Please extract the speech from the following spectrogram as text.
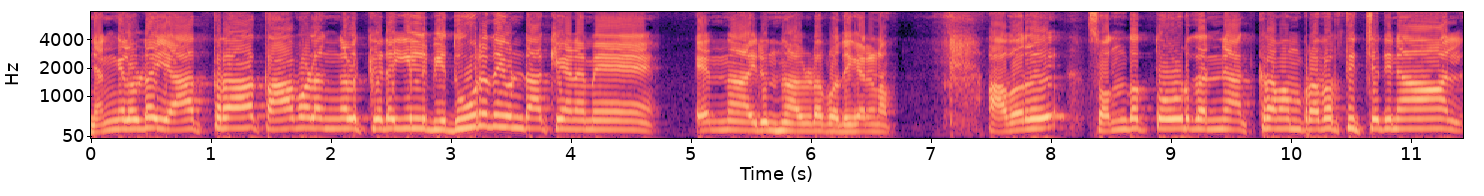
ഞങ്ങളുടെ യാത്രാ താവളങ്ങൾക്കിടയിൽ വിദൂരതയുണ്ടാക്കണമേ എന്നായിരുന്നു അവരുടെ പ്രതികരണം. അവർ സ്വന്തത്തോട് തന്നെ അക്രമം പ്രവർത്തിച്ചതിനാൽ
